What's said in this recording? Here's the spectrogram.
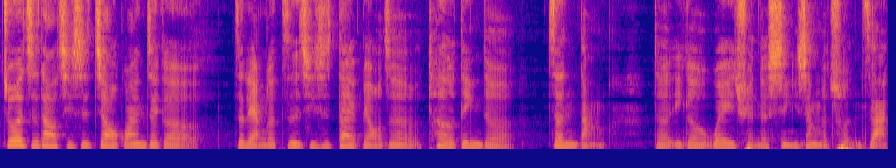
就会知道其实教官这个。这两个字其实代表着特定的政党的一个威权的形象的存在。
